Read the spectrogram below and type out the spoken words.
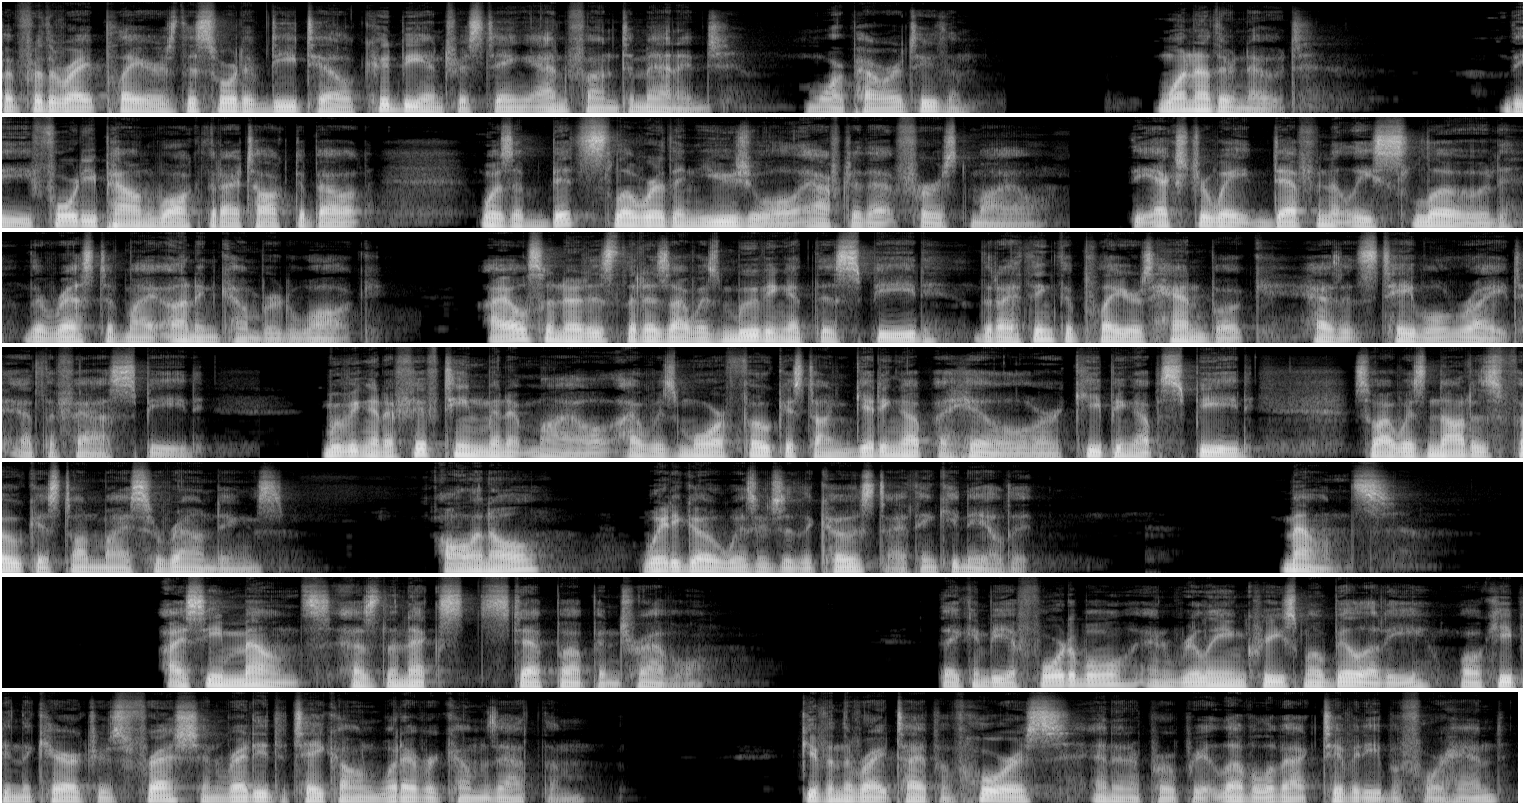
but for the right players, this sort of detail could be interesting and fun to manage. More power to them. One other note the 40 pound walk that I talked about was a bit slower than usual after that first mile. The extra weight definitely slowed the rest of my unencumbered walk. I also noticed that as I was moving at this speed, that I think the player's handbook has its table right at the fast speed. Moving at a 15 minute mile, I was more focused on getting up a hill or keeping up speed so I was not as focused on my surroundings. All in all, way to go, Wizards of the Coast. I think you nailed it. Mounts. I see mounts as the next step up in travel. They can be affordable and really increase mobility while keeping the characters fresh and ready to take on whatever comes at them. Given the right type of horse and an appropriate level of activity beforehand,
